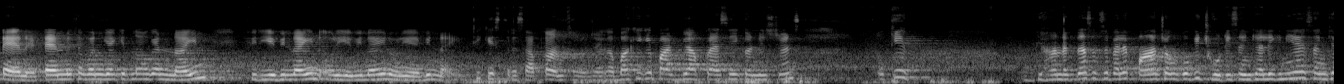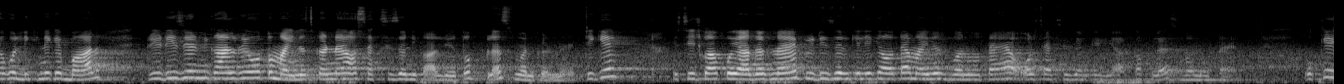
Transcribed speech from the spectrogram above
टेन है। टेन में से वन गया, कितना हो गया? नाइन फिर ये भी नाइन और ये भी नाइन और ये भी नाइन ठीक है, इस तरह से आपका आंसर हो जाएगा। बाकी के पार्ट भी आपको ऐसे ही करने स्टूडेंट्स ओके ध्यान रखना है सबसे पहले पाँच अंकों की छोटी संख्या लिखनी है। संख्या को लिखने के बाद प्रीडिजियर निकाल रहे हो तो माइनस करना है और सेक्सीजर निकाल रहे हो तो प्लस वन करना है, ठीक है? इस चीज़ को आपको याद रखना है प्रीडिजियर के लिए क्या होता है? माइनस वन होता है और सेक्सीजर के लिए आपका प्लस वन होता है, ओके?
